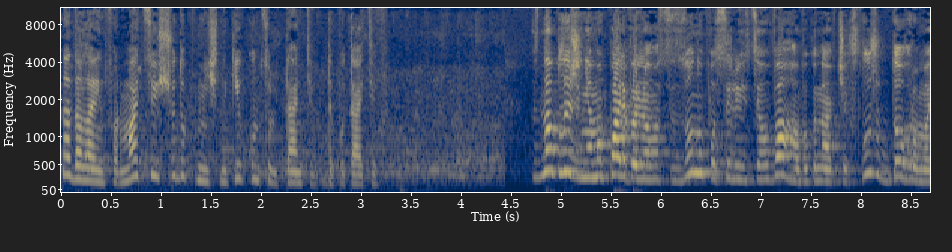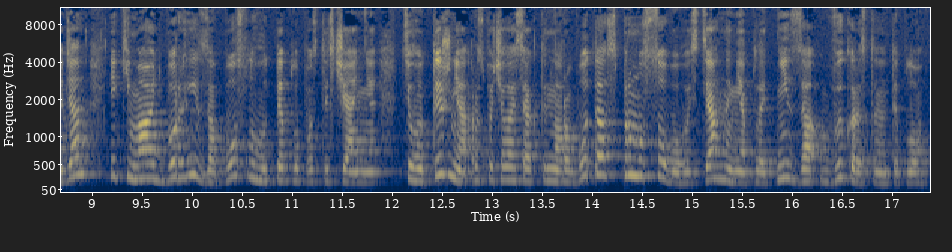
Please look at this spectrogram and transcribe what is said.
надала інформацію щодо помічників консультантів депутатів. Наближенням опалювального сезону посилюється увага виконавчих служб до громадян, які мають борги за послугу теплопостачання. Цього тижня розпочалася активна робота з примусового стягнення платні за використане тепло.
